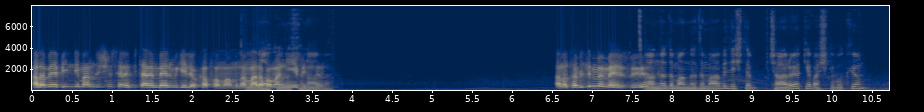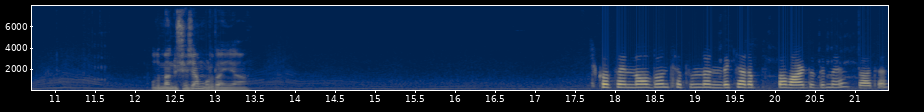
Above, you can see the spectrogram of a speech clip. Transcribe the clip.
Arabaya bindiğim an düşünsene bir tane mermi geliyor kafama amına ama Allah arabama niye korusun bindin? abi. Anlatabildim mi mevzuyu? Anladım anladım abi de işte çare yok ya başka bakıyorum. Oğlum ben düşeceğim buradan ya. Çiko senin olduğun çatının önündeki araba vardı değil mi zaten?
